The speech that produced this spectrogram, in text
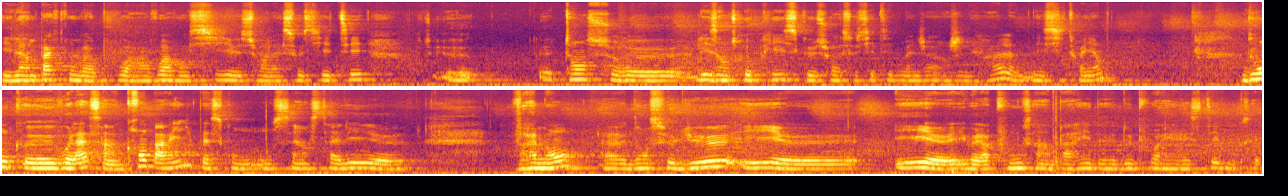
et l'impact qu'on va pouvoir avoir aussi sur la société, tant sur les entreprises que sur la société de manière générale, les citoyens. Donc euh, voilà, c'est un grand pari parce qu'on s'est installé euh, vraiment euh, dans ce lieu et, et, voilà, pour nous c'est un pari de, pouvoir y rester. Donc c'est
